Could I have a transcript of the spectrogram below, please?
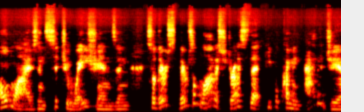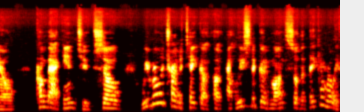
home lives and situations. And so there's there's a lot of stress that people coming out of jail come back into. So we really try to take a, a, at least a good month so that they can really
